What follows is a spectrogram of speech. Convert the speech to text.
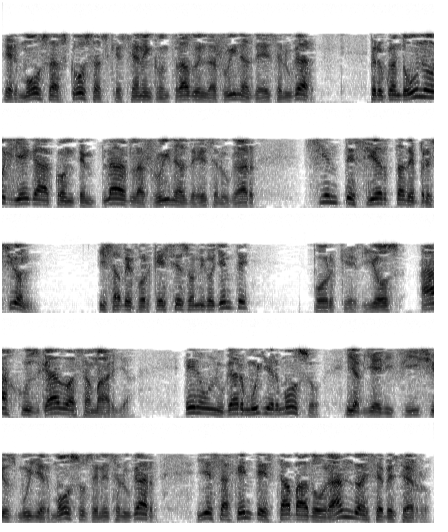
hermosas cosas que se han encontrado en las ruinas de ese lugar. Pero cuando uno llega a contemplar las ruinas de ese lugar, siente cierta depresión. ¿Y sabe por qué es eso, amigo oyente? porque Dios ha juzgado a Samaria. Era un lugar muy hermoso, y había edificios muy hermosos en ese lugar, y esa gente estaba adorando a ese becerro.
